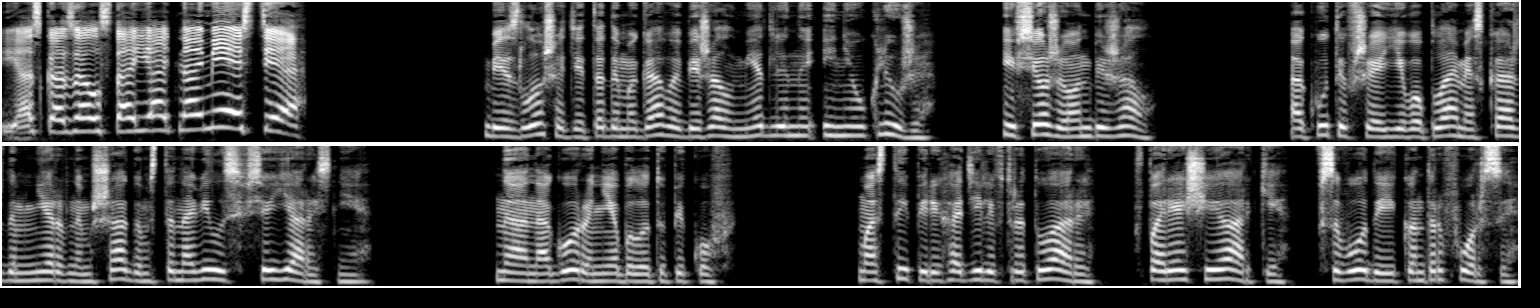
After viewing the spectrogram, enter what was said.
Я сказал стоять на месте!» Без лошади Тадамыгава бежал медленно и неуклюже. И все же он бежал. Окутавшее его пламя с каждым нервным шагом становилось все яростнее. На Анагора не было тупиков. Мосты переходили в тротуары, в парящие арки, в своды и контрфорсы.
